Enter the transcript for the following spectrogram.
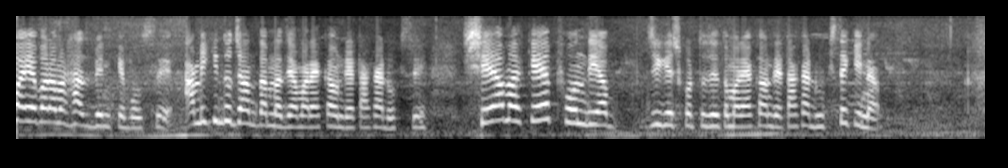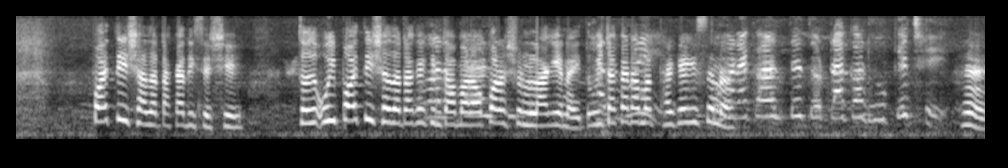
ভাই আবার আমার হাজবেন্ডকে বলছে। আমি কিন্তু জানতাম না যে আমার অ্যাকাউন্টে টাকা ঢুকছে। সে আমাকে ফোন দিয়া জিজ্ঞেস করতো যে, তোমার অ্যাকাউন্টে টাকা ঢুকছে কিনা? পঁয়ত্রিশ হাজার টাকা দিছে সে। তো ওই পঁয়ত্রিশ হাজার টাকা কিন্তু আমার অপারেশন লাগে নাই। তো ওই টাকাটা আমার থাকে গেছে না। হ্যাঁ।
